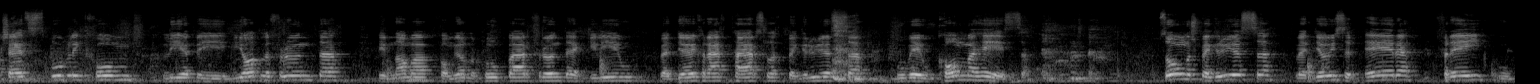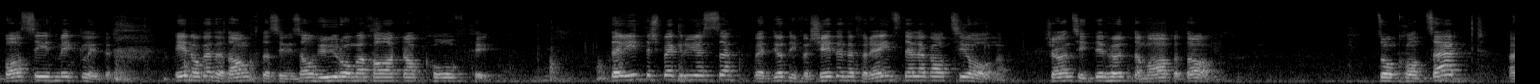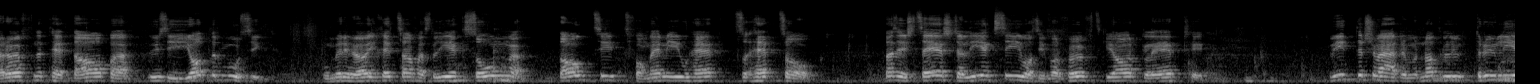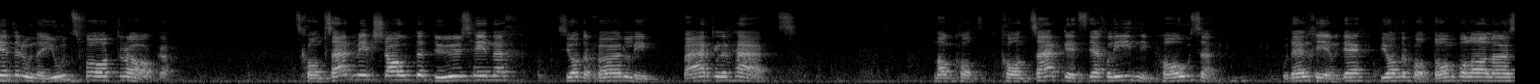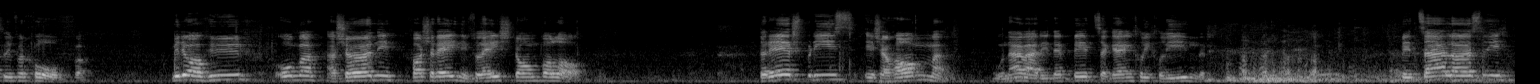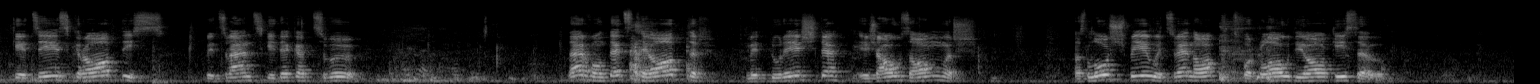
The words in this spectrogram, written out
Geschätztes Publikum, liebe Jodlerfreunde, im Namen vom Jodlerclub Bergfreunde Eggiwil möchte ich euch recht herzlich begrüßen und willkommen heißen. Besonders begrüßen möchte ich unsere Ehren-, Frei- und Passivmitglieder. Ihnen noch einen Dank, dass Sie uns auch heuer um eine Karte abgekauft haben. Dann weiter begrüßen möchte ich die verschiedenen Vereinsdelegationen. Schön seid ihr heute Abend da. Zum Konzert eröffnet hat Abend unsere Jodlermusik. Und wir haben euch jetzt auf ein Lied gesungen, die Allzeit von Emil Herz Herzog. Das war das erste Lied, das sie vor 50 Jahren gelernt hat. Weiter werden wir noch drei Lieder und einen Jutz vortragen. Das Konzert mitgestaltet durch uns hin sind auch der Chörli Bergler Herz. Nach dem Kon- Konzert gibt es eine kleine Pause. Und dann können wir die anderen Tombola-Löschen verkaufen. Wir haben hier um eine schöne, fast reine Fleischtombola. Der erste Preis ist ein Hammer. Und dann wäre die Pizza gerne kleiner. Bei 10 Löschen gibt es eins gratis. Bei 20 dann gleich zwei. Dann kommt jetzt das Theater. Mit Touristen ist alles anders. Ein Lustspiel in zwei Nacht von Claudia Gisel.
